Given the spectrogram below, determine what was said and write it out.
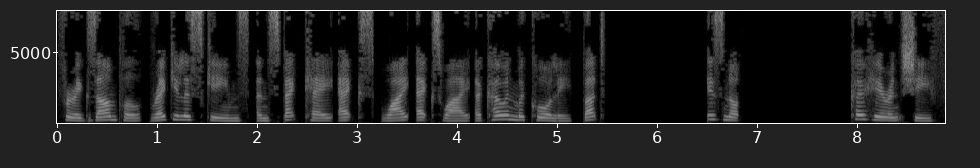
For example, regular schemes, and spec K x, y, x, y are Cohen-Macaulay, but is not coherent sheaf.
